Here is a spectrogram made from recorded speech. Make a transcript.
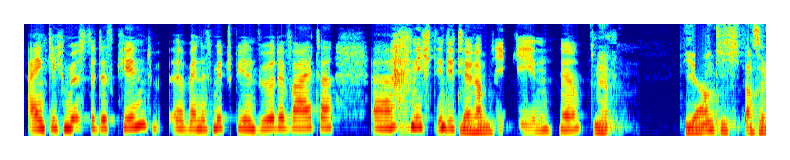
eigentlich müsste das Kind, äh, wenn es mitspielen würde, weiter äh, nicht in die mhm. Therapie mhm. gehen. Ja. ja. Ja, und ich, also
